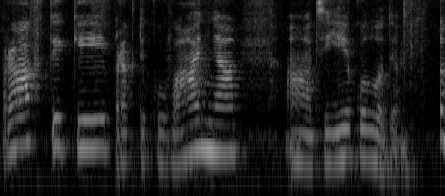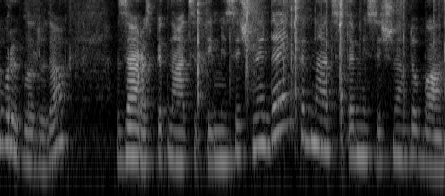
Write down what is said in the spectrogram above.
практики, практикування цієї колоди. До прикладу, да? зараз 15-й місячний день, 15-та місячна доба,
